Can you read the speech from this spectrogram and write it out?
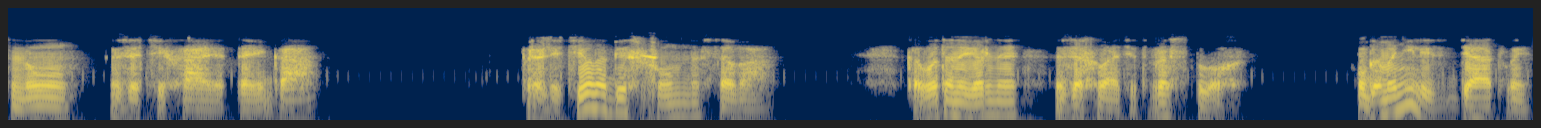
сну, затихая тайга. Пролетела бесшумно сова. Кого-то, наверное, захватит врасплох. Угомонились дятлы,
